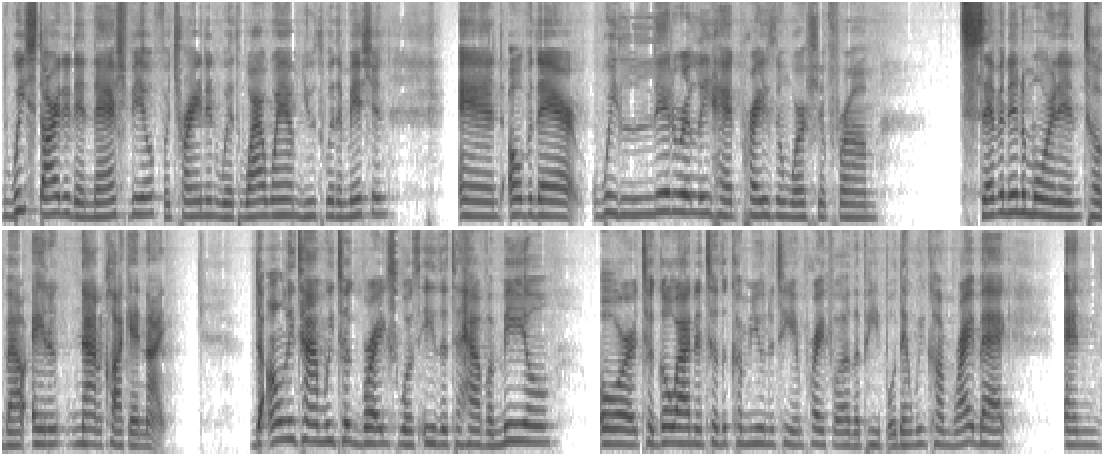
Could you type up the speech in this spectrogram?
we started in Nashville for training with YWAM Youth with a Mission. And over there, we literally had praise and worship from seven in the morning to about eight or nine o'clock at night. The only time we took breaks was either to have a meal or to go out into the community and pray for other people. Then we come right back and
